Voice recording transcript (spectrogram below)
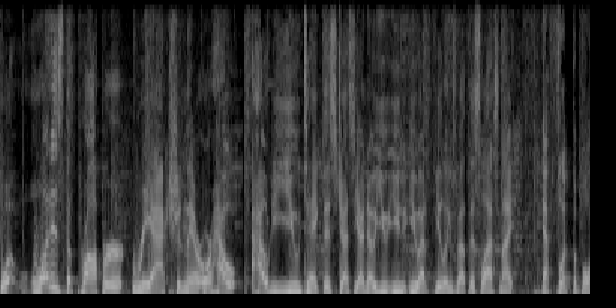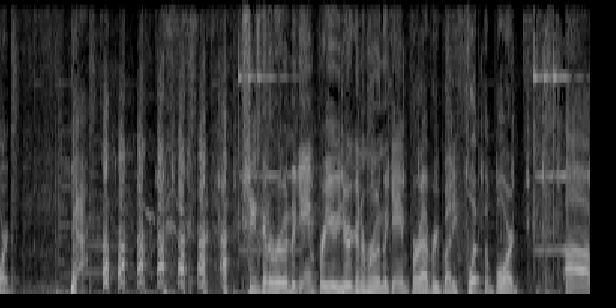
What what is the proper reaction there or how how do you take this, Jesse? I know you you, you had feelings about this last night. Yeah, flip the board. Yeah. She's to ruin the game for you. You're to ruin the game for everybody. Flip the board. Uh,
